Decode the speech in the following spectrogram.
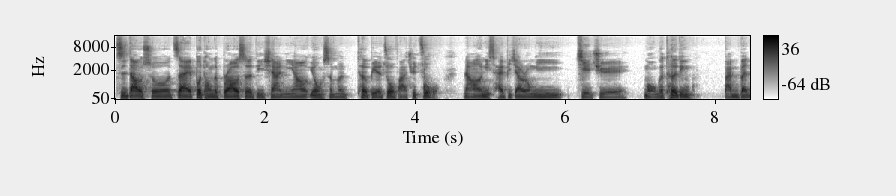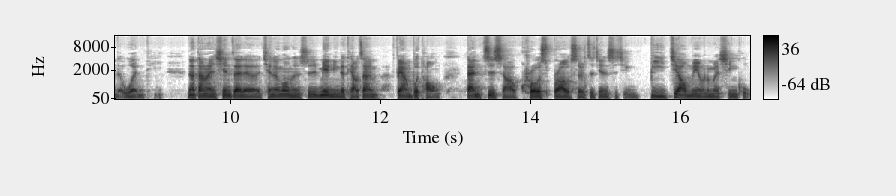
知道说在不同的 browser 底下你要用什么特别做法去做，然后你才比较容易解决某个特定版本的问题。那当然，现在的前端工程师面临的挑战非常不同，但至少 cross browser 这件事情比较没有那么辛苦。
